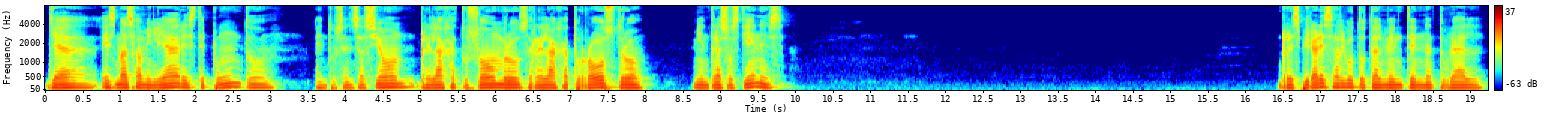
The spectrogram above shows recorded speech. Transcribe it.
Ya es más familiar este punto en tu sensación. Relaja tus hombros, relaja tu rostro mientras sostienes. Respirar es algo totalmente natural.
